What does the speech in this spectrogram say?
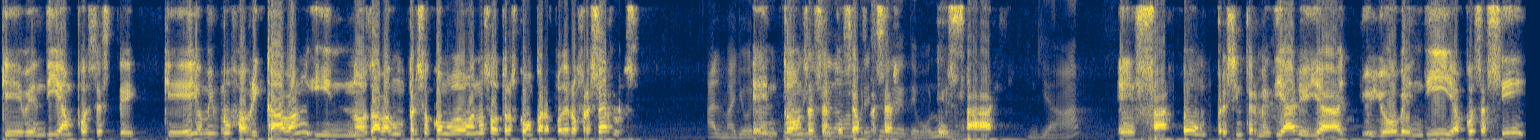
que vendían pues este que ellos mismos fabricaban y nos daban un precio cómodo a nosotros como para poder ofrecerlos. Al mayor. Entonces empecé a ofrecer. De, exacto. ¿Ya? Exacto, un precio intermediario, ya yo vendía pues así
